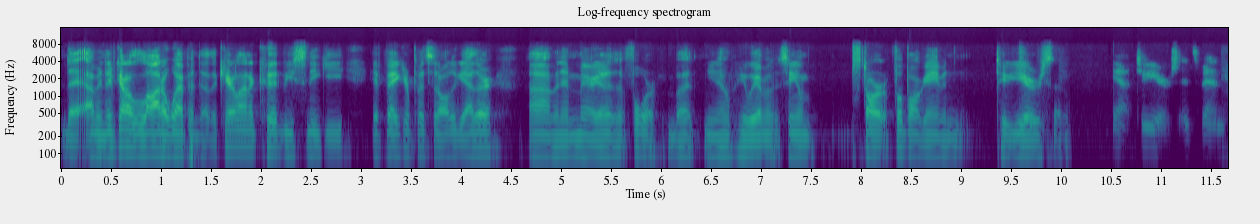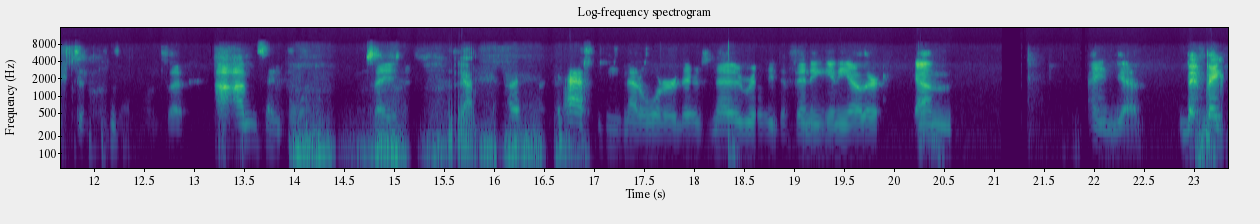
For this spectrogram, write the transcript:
they, I mean, they've got a lot of weapons. Though. The Carolina could be sneaky if Baker puts it all together. Um, and then Mariota's at four, but you know, we haven't seen him start a football game in two years. So Yeah, two years. It's been so I, I'm saying four. Say Yeah. it has to be in that order. There's no really defending any other. Um, and yeah, Ba- Baker,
